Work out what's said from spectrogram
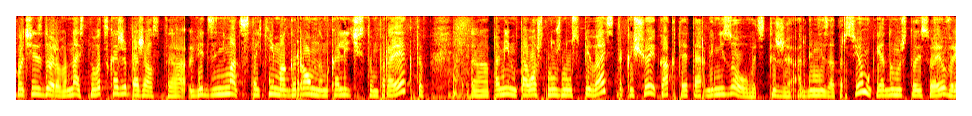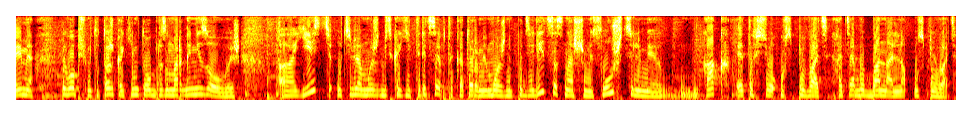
Очень здорово. Настя, ну вот скажи, пожалуйста, ведь заниматься таким огромным количеством проектов, э, помимо того, что нужно успевать, так еще и как-то это организовывать. Ты же организатор съемок, я думаю, что и свое время ты, в общем-то, тоже каким-то образом организовываешь. А есть у тебя, может быть, какие-то рецепты, которыми можно поделиться с нашими слушателями, как это все успевать, хотя бы банально успевать?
